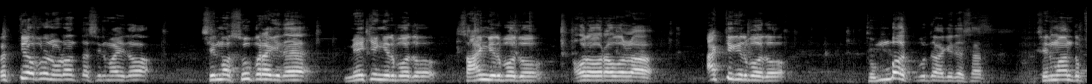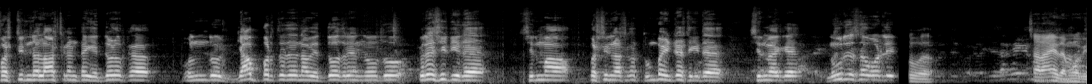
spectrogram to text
ಪ್ರತಿಯೊಬ್ಬರು ನೋಡುವಂಥ ಸಿನಿಮಾ ಇದು. ಸಿನಿಮಾ ಸೂಪರಾಗಿದೆ ಮೇಕಿಂಗ್ ಇರ್ಬೋದು ಸಾಂಗ್ ಇರ್ಬೋದು ಅವರವರವರ ಆ್ಯಕ್ಟಿಂಗ್ ಇರ್ಬೋದು. ತುಂಬ ಅದ್ಭುತವಾಗಿದೆ ಸರ್. ಸಿನಿಮಾ ಅಂತೂ ಫಸ್ಟಿಂದ ಲಾಸ್ಟ್ ಗಂಟೆ ಎದ್ದೊಳಕ್ಕೆ ಒಂದು ಗ್ಯಾಪ್ ಬರ್ತದೆ, ನಾವು ಎದ್ದೋದ್ರೆ ಅನ್ನೋದು ಕ್ಯೂರಿಯಾಸಿಟಿ ಇದೆ. ಸಿನಿಮಾ ಫಸ್ಟಿಂಗ್ ಲಾಸ್ಟ್ ತುಂಬಾ ತುಂಬ ಇಂಟ್ರೆಸ್ಟ್ ಇದೆ ಸಿನಿಮಾಗೆ ನೂರು ದಿವಸ ಓಡಲಿ. ಚೆನ್ನಾಗಿದೆ ಮೂವಿ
